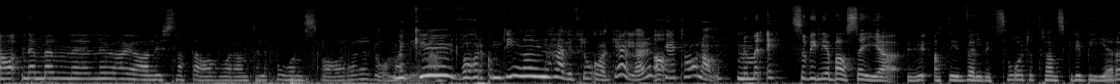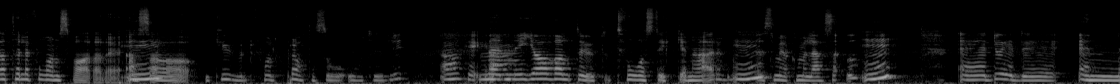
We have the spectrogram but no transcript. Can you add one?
Ja, nej men eh, nu har jag lyssnat av våran telefonsvarare då men Malena. gud vad har det kommit in någon härlig fråga eller? Ska Ja. vi ta någon? Nummer ett så vill jag bara säga att det är väldigt svårt att transkribera telefonsvarare. Alltså gud, folk pratar så otydligt. Ja, okej. Men jag har valt ut två stycken här Mm. eh, som jag kommer läsa upp. ja. Mm. Eh, då är det en,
